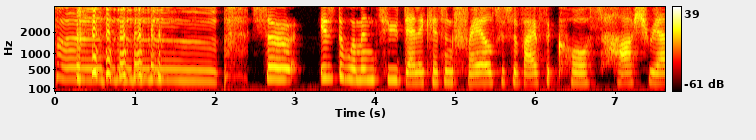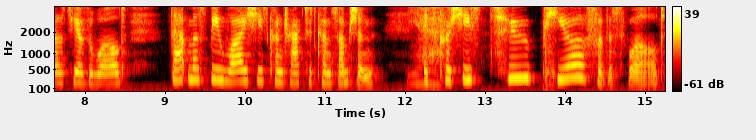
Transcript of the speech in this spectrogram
So, is the woman too delicate and frail to survive the coarse, harsh reality of the world? That must be why she's contracted consumption. It's because she's too pure for this world.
